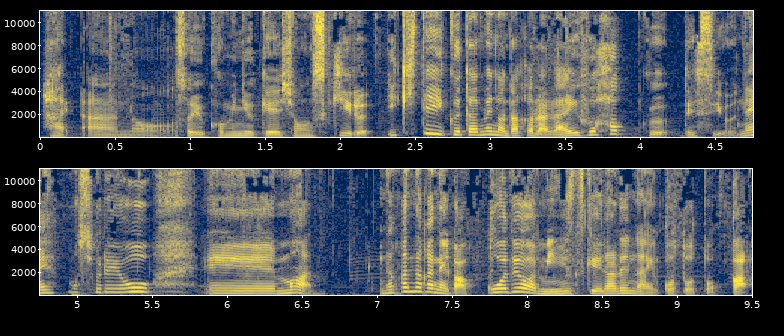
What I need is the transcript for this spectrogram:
はい、あのそういうコミュニケーションスキル生きていくためのだからライフハックですよね。まあ、それを、えーまあなかなかね、学校では身につけられないこととか、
